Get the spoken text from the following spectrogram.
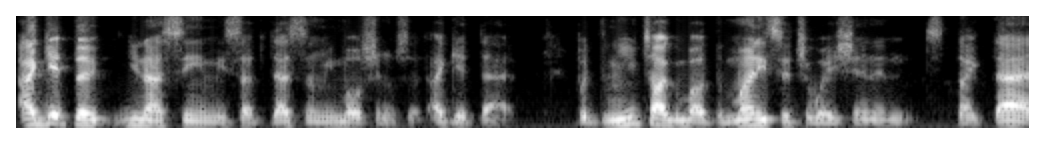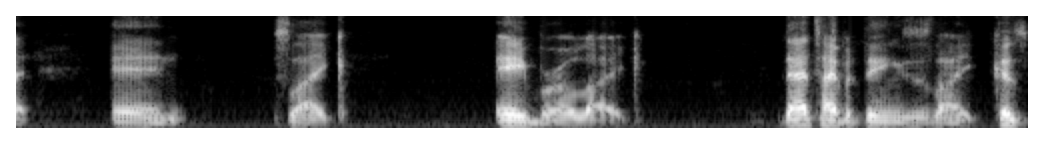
I get the you're not seeing me such that's some emotional stuff. I get that. But when you talking about the money situation and like that, and it's like, hey, bro, like that type of things is like because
